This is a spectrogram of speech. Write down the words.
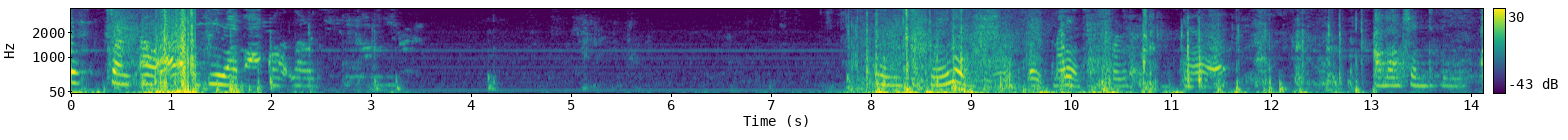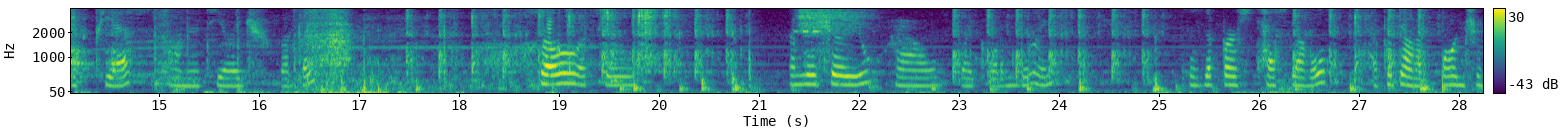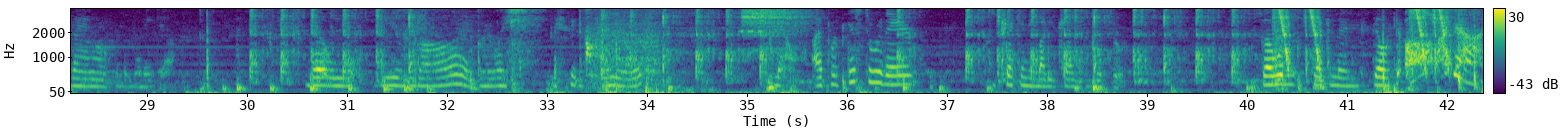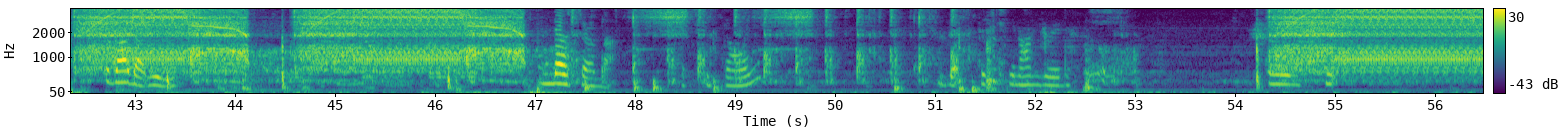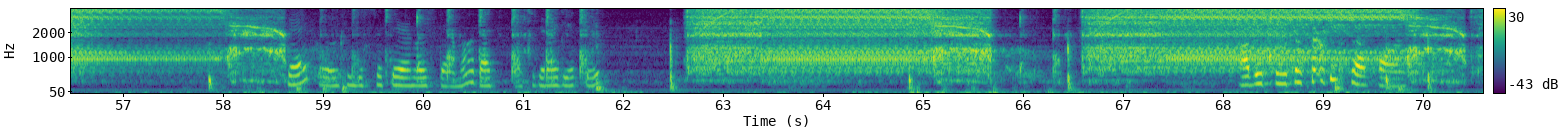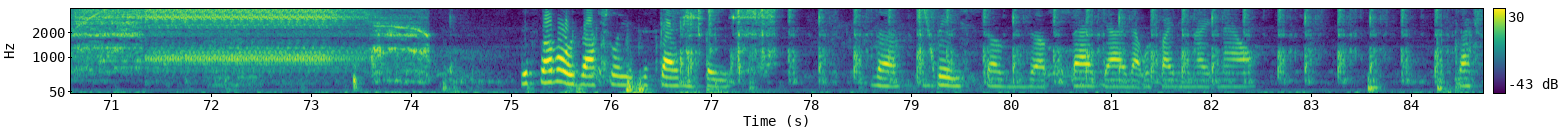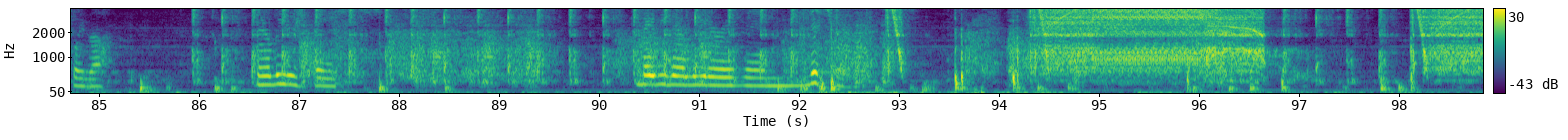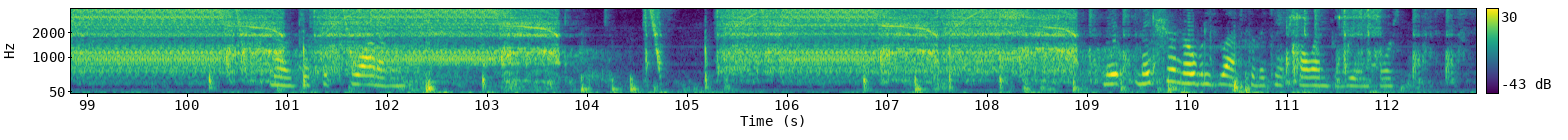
Oh, sorry. I'll be right back while it loads. Here. Wait, my name's Fruiter. Duh. I mentioned the FPS on the TLH website. So let's go. I'm gonna show you how, like, what I'm doing. This is the first test level. I put down a bunch of ammo for the minigun. But we use it all. Barely use any. Now, I put this door there to trick anybody tries to go through it. So I wouldn't recommend going through. Oh, yeah! Forgot about you. No, sir, I'm not. Let's keep going. So we got 1500. Okay, or we can just sit there and waste ammo. Oh, that that's a good idea too. Obviously, it doesn't reach that far. This level is actually this guy's base. The base of the bad guy that we're fighting right now. It's actually the their leader's base. Maybe their leader is in this room. No, just a squad of them. Make, sure nobody's left so they can't call in for reinforcements.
